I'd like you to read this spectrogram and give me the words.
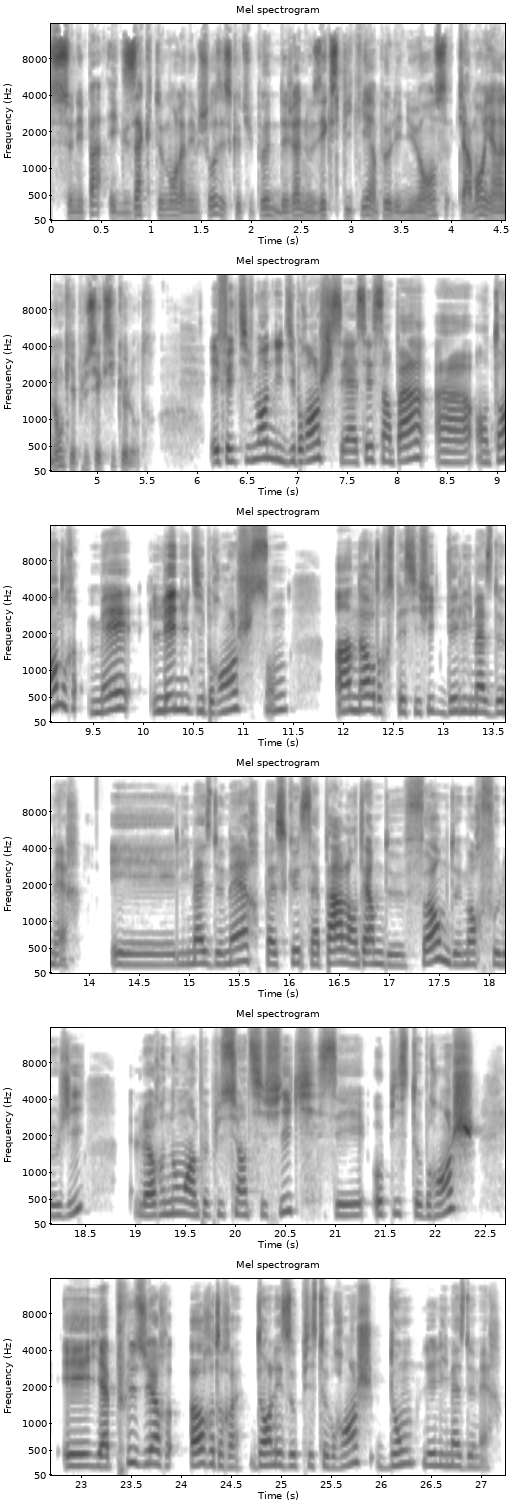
ce n'est pas exactement la même chose. Est-ce que tu peux déjà nous expliquer un peu les nuances? Clairement, il y a un nom qui est plus sexy que l'autre. Effectivement, nudibranche, c'est assez sympa à entendre, mais les nudibranches sont un ordre spécifique des limaces de mer. Et limaces de mer parce que ça parle en termes de forme, de morphologie. Leur nom un peu plus scientifique, c'est opistobranche. Et il y a plusieurs ordres dans les opistobranches, dont les limaces de mer.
